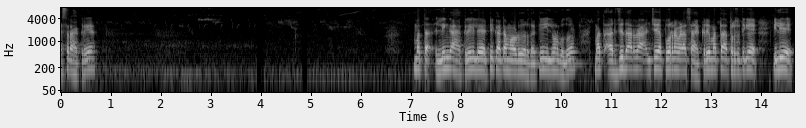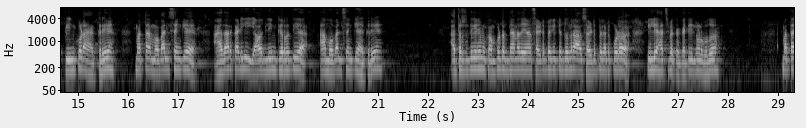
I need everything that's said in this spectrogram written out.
ಹೆಸರು ಹಾಕ್ರಿ. ಮತ್ತು ಲಿಂಗ ಹಾಕ್ರಿ, ಇಲ್ಲಿ ಟಿಕಾಟ ಮಾಡೋದು ಇರ್ತೈತಿ. ಇಲ್ಲಿ ನೋಡ್ಬೋದು, ಮತ್ತು ಅರ್ಜಿದಾರರ ಅಂಚೆಯ ಪೂರ್ಣ ವಿಳಾಸ ಹಾಕ್ರಿ, ಮತ್ತು ಅದ್ರ ಜೊತೆಗೆ ಇಲ್ಲಿ ಪಿನ್ ಕೋಡ್ ಹಾಕ್ರಿ. ಮತ್ತು ಮೊಬೈಲ್ ಸಂಖ್ಯೆ, ಆಧಾರ್ ಕಾರ್ಡಿಗೆ ಯಾವ್ದು ಲಿಂಕ್ ಇರ್ತೈತಿ, ಆ ಮೊಬೈಲ್ ಸಂಖ್ಯೆ ಹಾಕ್ರಿ. ಅದ್ರ ಜೊತೆಗೆ ನಿಮ್ಮ ಕಂಪ್ಯೂಟರ್ ಜ್ಞಾನದ ಏನೋ ಸರ್ಟಿಫಿಕೇಟ್ ಇದ್ದು ಅಂದ್ರೆ ಆ ಸರ್ಟಿಫಿಕೇಟ್ ಕೂಡ ಇಲ್ಲಿ ಹಚ್ಬೇಕಾಕೈತಿ ಇಲ್ಲಿ ನೋಡ್ಬೋದು. ಮತ್ತು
